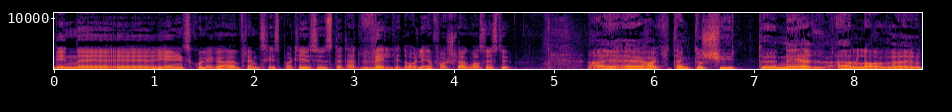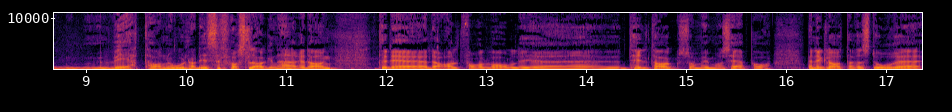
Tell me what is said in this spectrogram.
din regjeringskollega Fremskrittspartiet syns dette er et veldig dårlig forslag. Hva syns du? Nei, Jeg har ikke tenkt å skyte ned eller eh, vedta noen av disse forslagene her i dag. Til det er altfor alvorlige eh, tiltak som vi må se på. Men det er klart det er store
